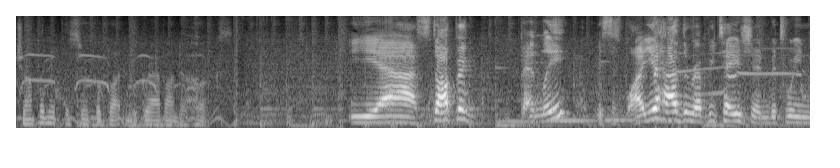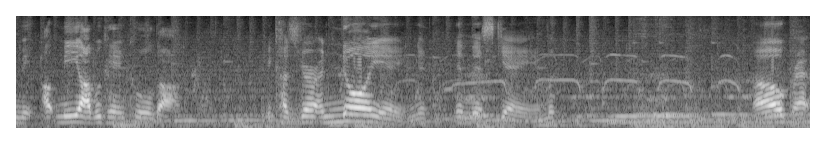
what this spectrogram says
Jump and hit the circle button to grab onto hooks. Yeah, stop it, Bentley. This is why you had the reputation between me, uh, me Abuke, and Cool Dog. Because you're annoying in this game. Oh, crap.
